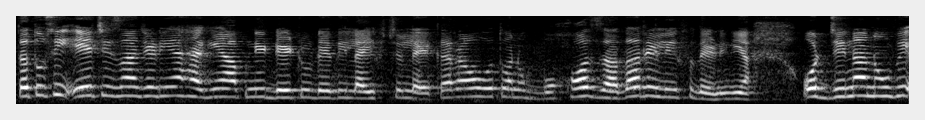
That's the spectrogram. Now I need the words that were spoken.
ਤਾਂ ਤੁਸੀਂ ਇਹ ਚੀਜ਼ਾਂ ਜਿਹੜੀਆਂ ਹੈਗੀਆਂ ਆਪਣੀ ਡੇ ਟੂ ਡੇ ਦੀ ਲਾਈਫ 'ਚ ਲੈ ਕਰ ਆਓ ਉਹ ਤੁਹਾਨੂੰ ਬਹੁਤ ਜ਼ਿਆਦਾ ਰਿਲੀਫ ਦੇਣਗੀਆਂ। ਔਰ ਜਿਨ੍ਹਾਂ ਨੂੰ ਵੀ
